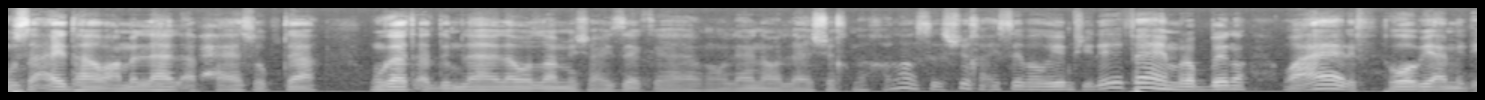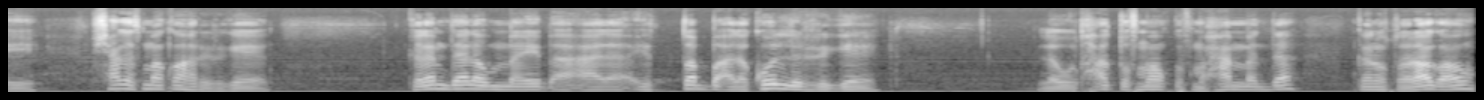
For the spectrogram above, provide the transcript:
وساعدها وعمل لها الأبحاث وبتاع وجاي تقدم لها لا والله مش عايزاك يا مولانا ولا يا شيخنا. خلاص الشيخ هيسيبها ويمشي. ليه؟ فاهم ربنا وعارف هو بيعمل إيه. مفيش حاجة اسمها قهر الرجال الكلام ده لما يبقى على يتطبق على كل الرجال. لو اتحطوا في موقف محمد ده كانوا تراجعوا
